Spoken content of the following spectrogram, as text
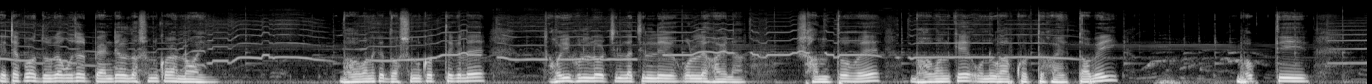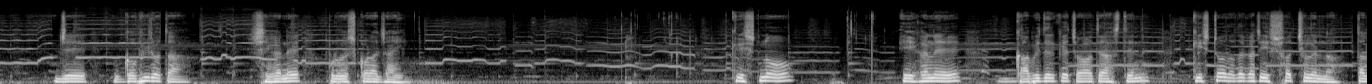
এটা কোনো দুর্গাপূজার প্যান্ডেল দর্শন করা নয়। ভগবানকে দর্শন করতে গেলে হই হুল্লোড় চিল্লাচিল্লি করলে হয় না। শান্ত হয়ে ভগবানকে অনুভব করতে হয়। তবেই ভক্তির যে গভীরতা, সেখানে প্রবেশ করা যায়। কৃষ্ণ এখানে গাভীদেরকে চড়াতে আসতেন। কৃষ্ণ তাদের কাছে ঈশ্বর ছিলেন না, তার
